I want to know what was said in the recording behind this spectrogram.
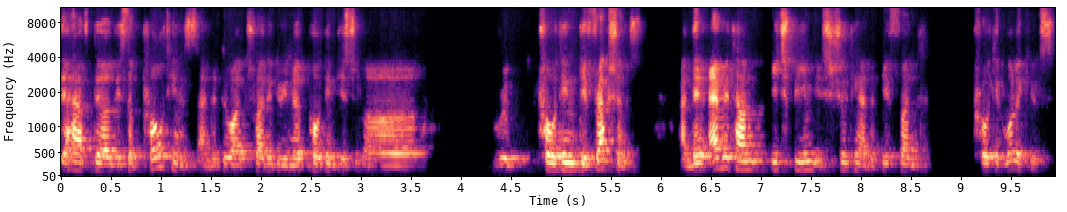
they have the these proteins and they do try to do the protein uh, protein diffractions, and then every time each beam is shooting at the different protein molecules,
